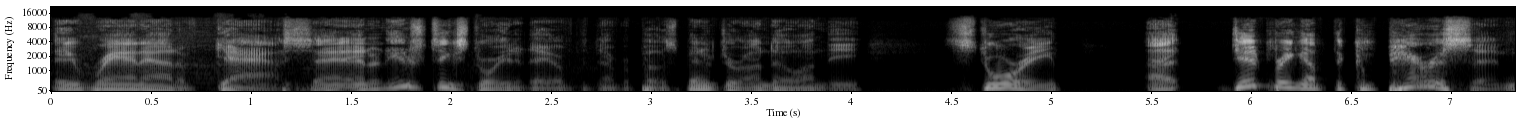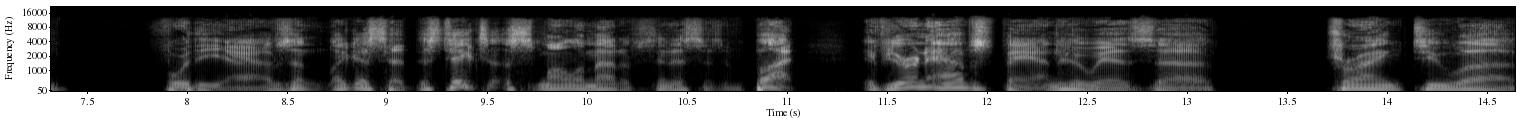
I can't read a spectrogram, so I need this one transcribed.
they ran out of gas. And an interesting story today over the Denver Post, Ben Durando on the story uh, did bring up the comparison for the Avs. And like I said, this takes a small amount of cynicism. But if you're an Avs fan who is uh, trying to uh,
